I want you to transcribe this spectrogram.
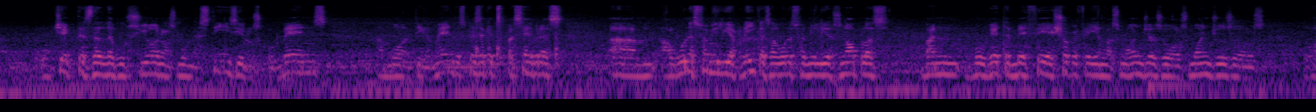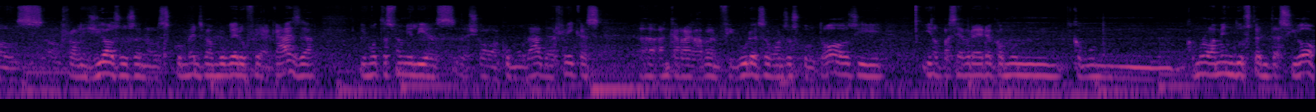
eh, objectes de devoció en els monestirs i en els convents, eh, molt antigament. Després aquests pessebres, eh, algunes famílies riques, algunes famílies nobles van voler també fer això que feien les monges o els monjos o els, o els, els religiosos en els convents van voler-ho fer a casa i moltes famílies això acomodades, riques, eh, encarregaven figures segons escultors i, i el pessebre era com un, com un, com un element d'ostentació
